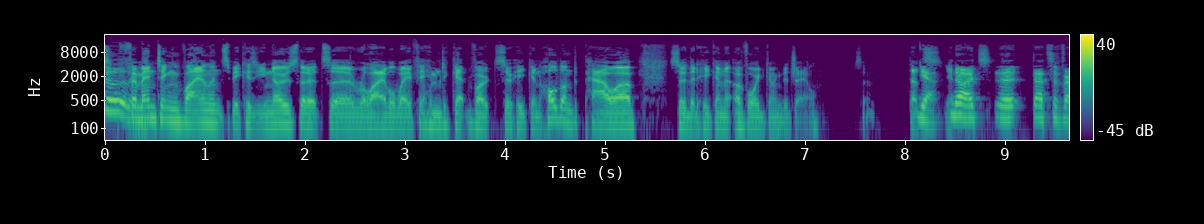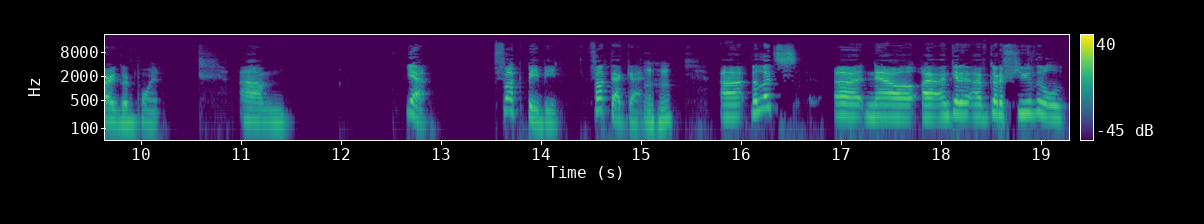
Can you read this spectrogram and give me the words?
No, fomenting violence because he knows that it's a reliable way for him to get votes, so he can hold on to power, so that he can avoid going to jail. So that's yeah, no, it's uh, that's a very good point. Um, yeah, fuck Bibi, fuck that guy. Mhm. Uh, but let's uh, now. I, I'm gonna. I've got a few little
